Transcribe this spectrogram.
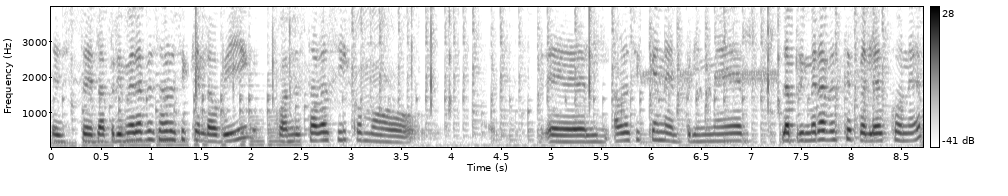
este, la primera vez ahora sí que lo vi, cuando estaba así como... ahora sí que en el primer... La primera vez que peleas con él,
